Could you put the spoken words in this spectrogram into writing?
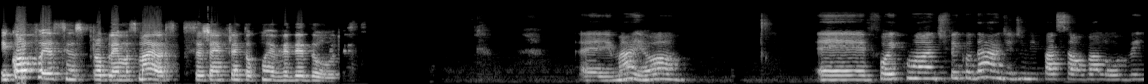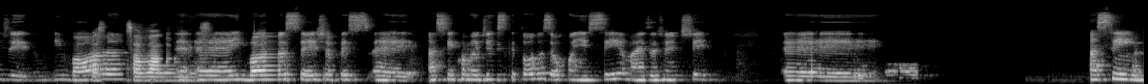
E qual foi, assim, os problemas maiores que você já enfrentou com revendedores? É, maior é, foi com a dificuldade de me passar o valor vendido. Embora, valor é, é, embora seja, é, assim como eu disse que todas eu conhecia, mas a gente, é, assim,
